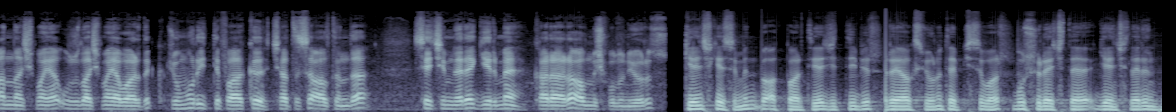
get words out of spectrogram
anlaşmaya, uzlaşmaya vardık. Cumhur İttifakı çatısı altında seçimlere girme kararı almış bulunuyoruz. Genç kesimin AK Parti'ye ciddi bir reaksiyonu, tepkisi var. Bu süreçte gençlerin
